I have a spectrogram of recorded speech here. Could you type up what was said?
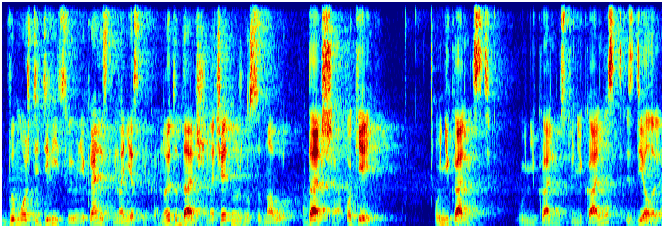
вы можете делить свои уникальности на несколько, но это дальше, начать нужно с одного. Дальше, окей, уникальность. Уникальность, уникальность сделали.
